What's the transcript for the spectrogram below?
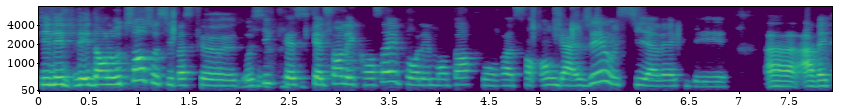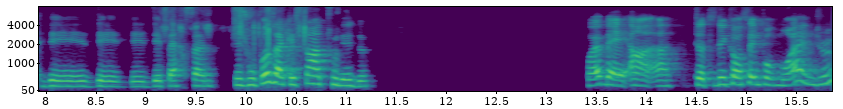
Puis les, dans l'autre sens aussi, parce que aussi, quels sont les conseils pour les mentors pour euh, s'engager aussi avec des, euh, avec des, des, des, personnes? Puis je vous pose la question à tous les deux. Oui, ben, as-tu des conseils pour moi, Andrew?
